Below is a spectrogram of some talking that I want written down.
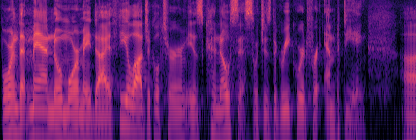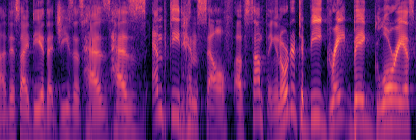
born that man no more may die. A theological term is kenosis, which is the Greek word for emptying. Uh, this idea that Jesus has, has emptied himself of something. In order to be great, big, glorious,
